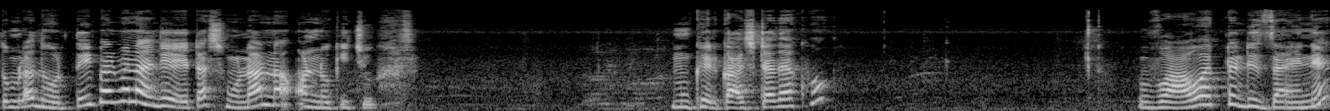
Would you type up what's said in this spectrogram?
তোমরা ধরতেই পারবে না যে এটা সোনা না অন্য কিছু। মুখের কাজটা দেখো। ওয়াও একটা ডিজাইনের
